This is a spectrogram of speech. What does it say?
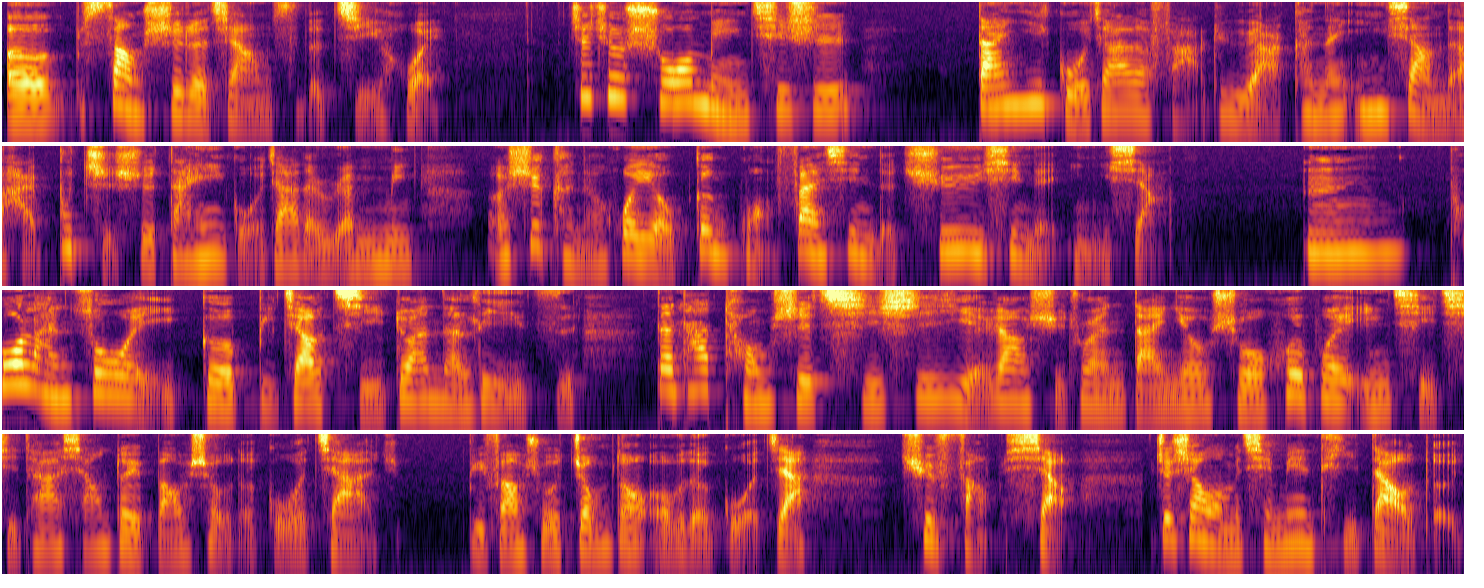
而丧失了这样子的机会。这就说明，其实单一国家的法律啊，可能影响的还不只是单一国家的人民。而是可能会有更广泛性的区域性的影响。嗯，波兰作为一个比较极端的例子，但它同时其实也让许多人担忧，说会不会引起其他相对保守的国家，比方说中东欧的国家去仿效。就像我们前面提到的，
